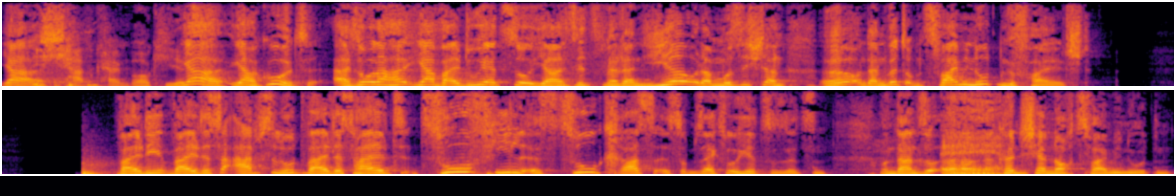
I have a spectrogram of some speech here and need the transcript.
Ja. ich hab keinen Bock hier zu Ja, sein. ja, gut. Also oder ja, weil du jetzt so, ja, sitzen wir dann hier oder muss ich dann äh, und dann wird um zwei Minuten gefeilscht. Weil die, weil das absolut, weil das halt zu viel ist, zu krass ist, um 6 Uhr hier zu sitzen. Und dann so, äh, dann könnte ich ja noch zwei Minuten.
